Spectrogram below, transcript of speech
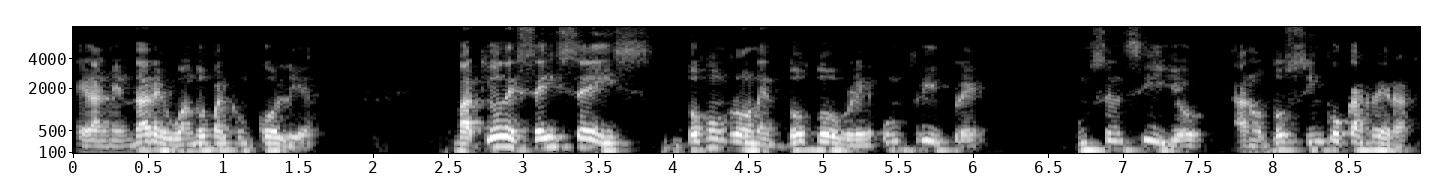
el Almendares jugando para el Concordia. Batió de 6-6, dos honrones, dos dobles, un triple, un sencillo, anotó cinco carreras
